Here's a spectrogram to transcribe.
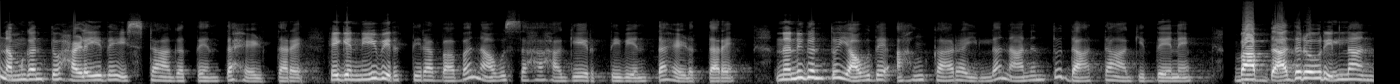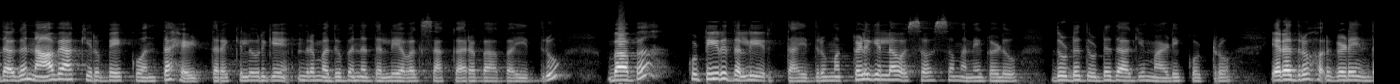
ನಮಗಂತೂ ಹಳೆಯದೇ ಇಷ್ಟ ಆಗತ್ತೆ ಅಂತ ಹೇಳ್ತಾರೆ. ಹೇಗೆ, ನೀವಿರ್ತೀರಾ ಬಾಬಾ, ನಾವು ಸಹ ಹಾಗೆ ಇರ್ತೀವಿ ಅಂತ ಹೇಳುತ್ತಾರೆ ನನಗಂತೂ ಯಾವುದೇ ಅಹಂಕಾರ ಇಲ್ಲ, ನಾನಂತೂ ದಾತ ಆಗಿದ್ದೇನೆ. ಬಾಬ್ ದಾದರವ್ರು ಇಲ್ಲ ಅಂದಾಗ ನಾವ್ಯಾಕಿರ್ಬೇಕು ಅಂತ ಹೇಳ್ತಾರೆ. ಕೆಲವರಿಗೆ ಅಂದ್ರೆ ಮಧುಬನದಲ್ಲಿ ಯಾವಾಗ ಸಾಕಾರ ಬಾಬಾ ಇದ್ರು, ಬಾಬಾ ಕುಟೀರದಲ್ಲಿ ಇರ್ತಾ ಇದ್ರು. ಮಕ್ಕಳಿಗೆಲ್ಲ ಹೊಸ ಹೊಸ ಮನೆಗಳು ದೊಡ್ಡ ದೊಡ್ಡದಾಗಿ ಮಾಡಿಕೊಟ್ರು. ಯಾರಾದರೂ ಹೊರಗಡೆಯಿಂದ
